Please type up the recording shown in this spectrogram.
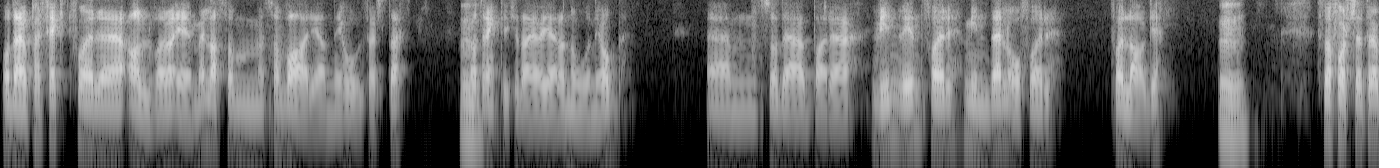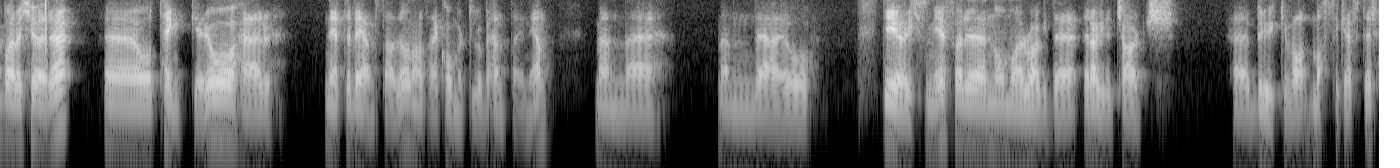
Og det er jo perfekt for eh, Alvar og Emil, da, som, som var igjen i hovedfeltet. Da Mm. trengte ikke de å gjøre noen jobb. Um, så det er bare vinn-vinn for min del og for, for laget. Mm. Så da fortsetter jeg bare å kjøre, eh, og tenker jo her ned til VM-stadion at jeg kommer til å bli henta inn igjen. Men, eh, men det er jo Det gjør ikke så mye, for eh, nå må Ragde, Ragde Charge eh, bruke masse krefter.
